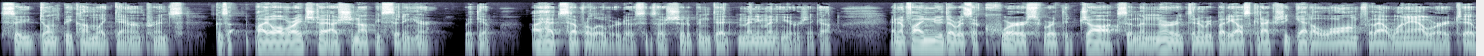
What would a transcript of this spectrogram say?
so you don't become like Darren Prince. Because by all rights, Jay, I should not be sitting here with you. I had several overdoses. I should have been dead many, many years ago. And if I knew there was a course where the jocks and the nerds and everybody else could actually get along for that one hour or two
